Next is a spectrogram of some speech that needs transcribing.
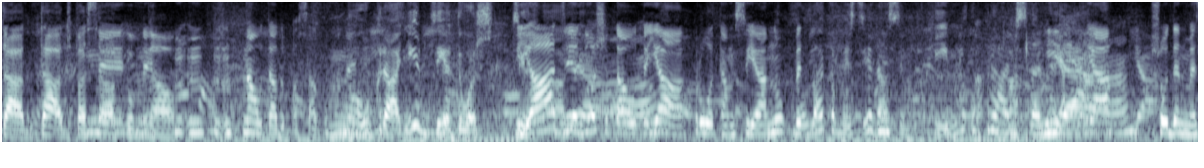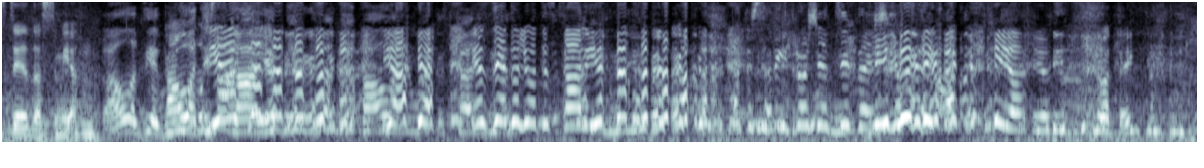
tādu, tādu pasākumu. Ne, ne, nav. Mm, mm, mm, nav tādu pasākumu. Ne. No, Ukrāņi ir dziedoši. Cilvēki. Jā, dziedoša jā. tauta, jā, protams. Jā, nu, bet... Un, laikam mēs dziedāsim himnu Ukrāņas vai ne? Jā, jā, jā. šodien mēs dziedāsim, jā. Alla dzied ļoti skaļi. jā, jā, es dziedu ļoti skaļi. Tad es arī droši vien dzirdēšu. jā, jā, noteikti.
